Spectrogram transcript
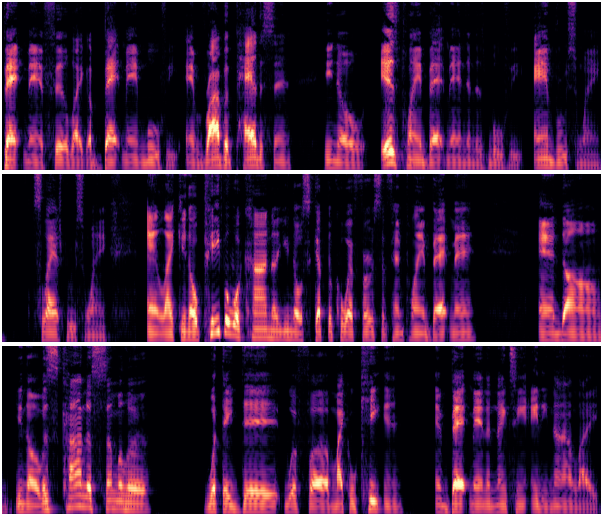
Batman feel, like a Batman movie. And Robert Pattinson, you know, is playing Batman in this movie and Bruce Wayne slash Bruce Wayne. And like, you know, people were kind of, you know, skeptical at first of him playing Batman. And um, you know, it's kind of similar what they did with uh, Michael Keaton and Batman in 1989. Like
